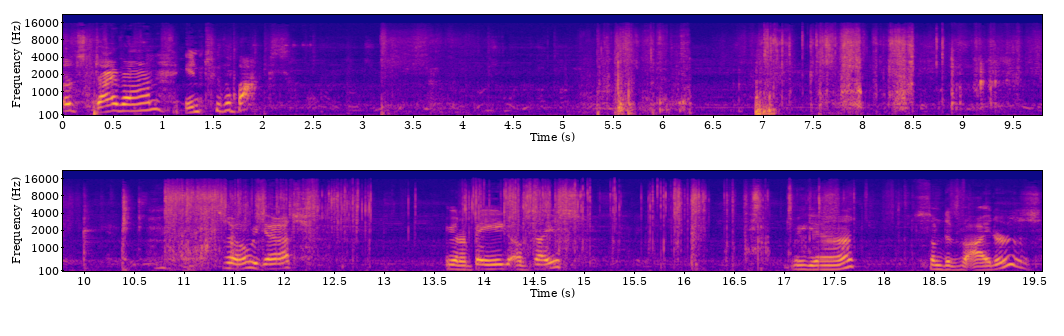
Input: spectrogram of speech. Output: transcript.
let's dive on into the box. So we got we got our bag of dice. We got some dividers.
